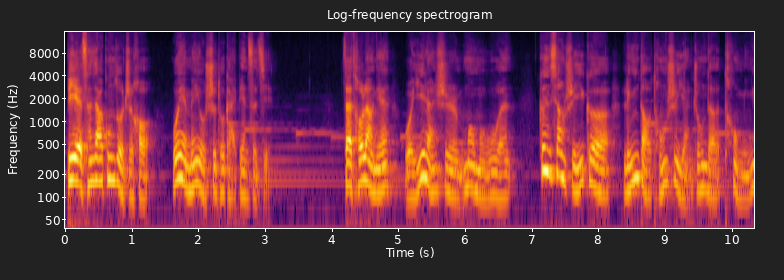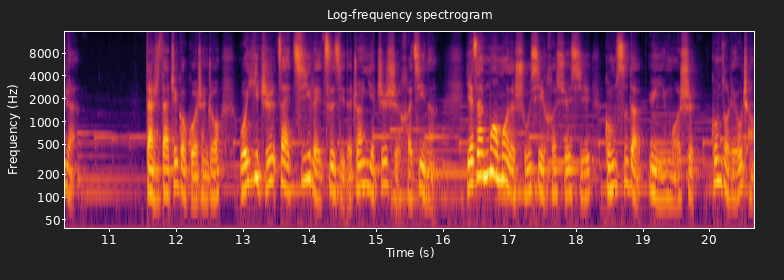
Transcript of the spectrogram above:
毕业参加工作之后，我也没有试图改变自己，在头两年，我依然是默默无闻。更像是一个领导同事眼中的透明人，但是在这个过程中，我一直在积累自己的专业知识和技能，也在默默的熟悉和学习公司的运营模式、工作流程。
